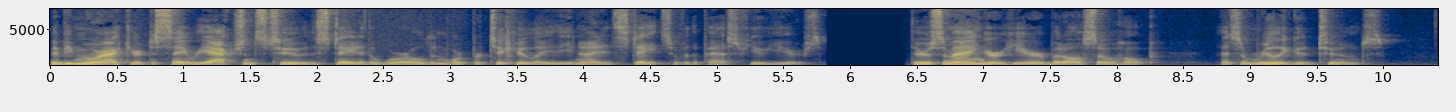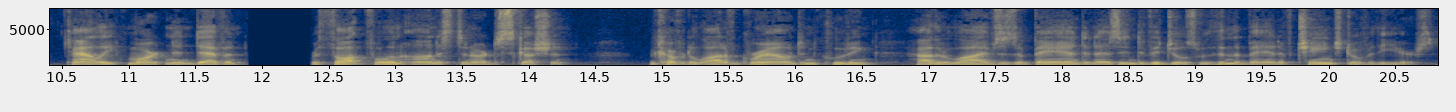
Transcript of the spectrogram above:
maybe more accurate to say reactions to, the state of the world and more particularly the United States over the past few years. There is some anger here, but also hope, and some really good tunes. Callie, Martin, and Devin were thoughtful and honest in our discussion. We covered a lot of ground, including how their lives as a band and as individuals within the band have changed over the years.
